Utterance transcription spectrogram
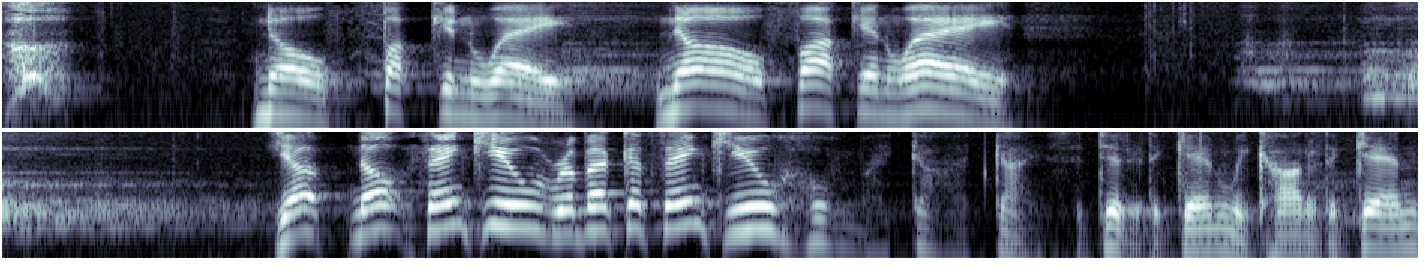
No fucking way. No fucking way. Yep, no, thank you, Rebecca, thank you. Oh my god, guys, it did it again. We caught it again.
